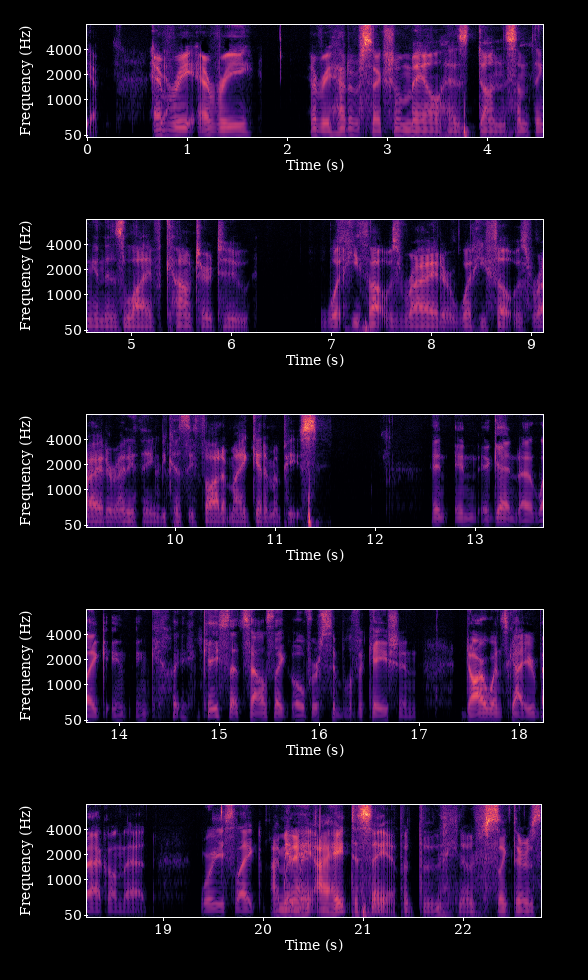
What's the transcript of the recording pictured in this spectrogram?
Yep. Yeah. Every every every heterosexual male has done something in his life counter to what he thought was right or what he felt was right or anything because he thought it might get him a piece. And and again, uh, like in, in in case that sounds like oversimplification, Darwin's got your back on that, where he's like, I mean, I, I hate to say it, but the you know, it's like there's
